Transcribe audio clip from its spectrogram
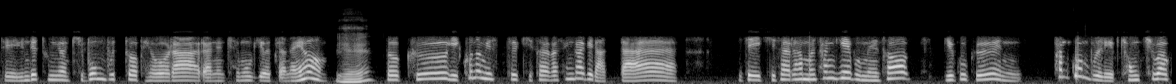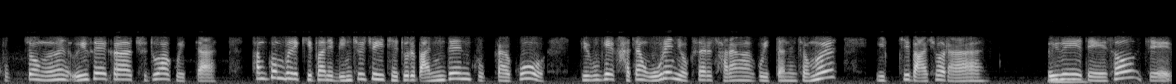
이제 윤 대통령 기본부터 배워라라는 제목이었잖아요. 예. 그래서 그 이코노미스트 기사가 생각이 났다. 이제 이 기사를 한번 상기해 보면서 미국은 삼권 분립, 정치와 국정은 의회가 주도하고 있다. 삼권 분립 기반의 민주주의 제도를 만든 국가고 미국의 가장 오랜 역사를 자랑하고 있다는 점을 잊지 마셔라. 의회에 음. 대해서 이제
